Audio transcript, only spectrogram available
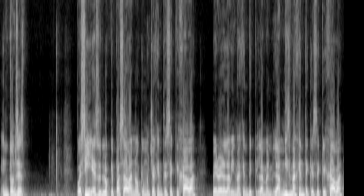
Entonces, pues sí, eso es lo que pasaba, ¿no? Que mucha gente se quejaba, pero era la misma gente, la, la misma gente que se quejaba,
